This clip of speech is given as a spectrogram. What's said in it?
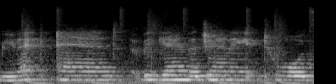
Munich and began the journey towards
